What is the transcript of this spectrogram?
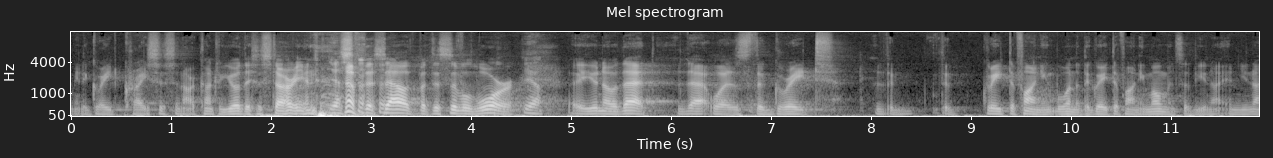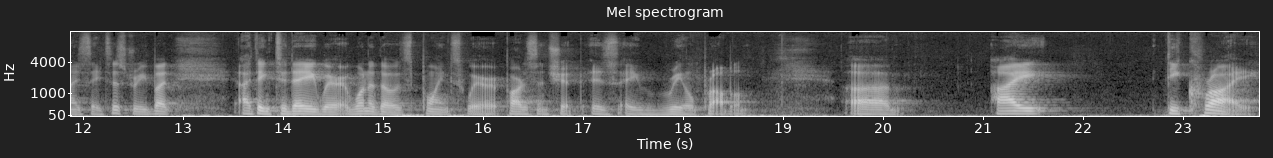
mean, a great crisis in our country. You're the historian Yes. of the South, but the Civil War, Yeah. uh, you know, that that was the great, the, the great defining, one of the great defining moments of Uni- in United States history. But I think today we're at one of those points where partisanship is a real problem. Uh, I decry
